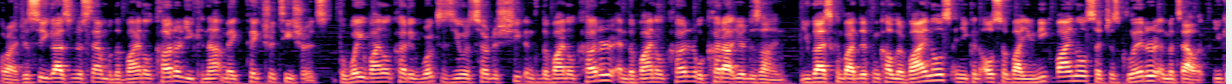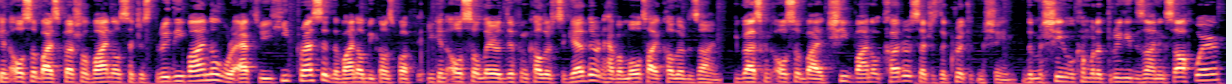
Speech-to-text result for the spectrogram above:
Alright, just so you guys understand with a vinyl cutter, you cannot make picture t-shirts. The way vinyl cutting works is you insert a sheet into the vinyl cutter, and the vinyl cutter will cut out your design. You guys can buy different color vinyls, and you can also buy unique vinyls such as glitter and metallic. You can also buy special vinyls such as 3D vinyl, where after you heat press it, the vinyl becomes puffy. You can also layer different colors together and have a multi-color design. You guys can also buy a cheap vinyl cutter such as the Cricut machine. The machine will come with a 3D designing software.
